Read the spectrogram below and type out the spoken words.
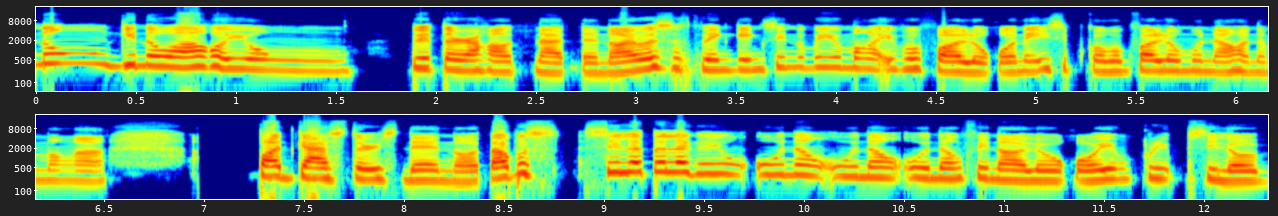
nung ginawa ko yung Twitter account natin, no, I was thinking, sino ba yung mga i-follow ko? Naisip ko, mag-follow muna ako ng mga podcasters din, no? Tapos, sila talaga yung unang-unang-unang finalo ko, yung Cripsilog.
